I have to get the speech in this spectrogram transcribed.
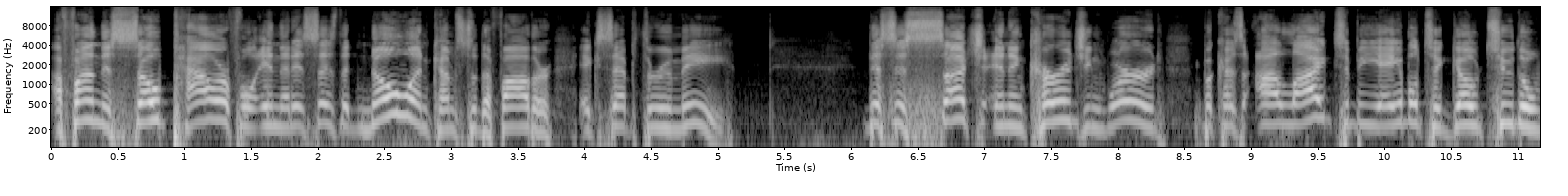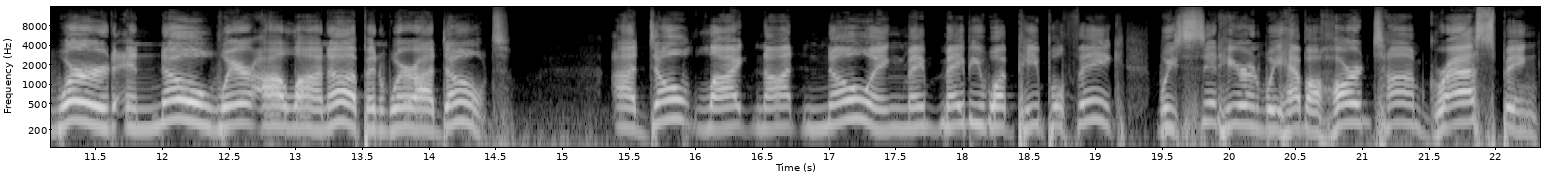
I find this so powerful in that it says that no one comes to the Father except through me. This is such an encouraging word because I like to be able to go to the word and know where I line up and where I don't. I don't like not knowing maybe what people think. We sit here and we have a hard time grasping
